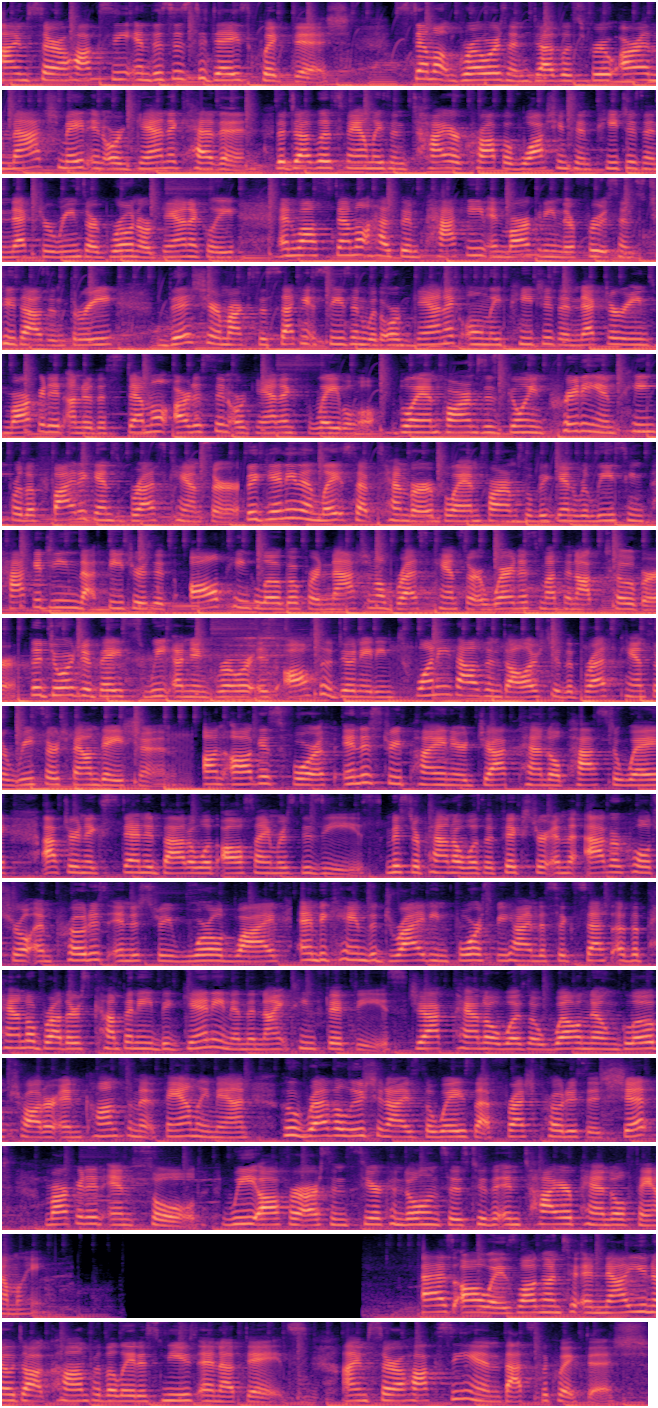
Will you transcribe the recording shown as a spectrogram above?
I'm Sarah Hoxie, and this is today's Quick Dish. Stemilt growers and Douglas fruit are a match made in organic heaven. The Douglas family's entire crop of Washington peaches and nectarines are grown organically, and while Stemilt has been packing and marketing their fruit since 2003, this year marks the second season with organic-only peaches and nectarines marketed under the Stemilt Artisan Organics label. Bland Farms is going pretty in pink for the fight against breast cancer. Beginning in late September, Bland Farms will begin releasing packaging that features its all-pink logo for National Breast Cancer Cancer Awareness Month in October. The Georgia-based sweet onion grower is also donating $20,000 to the Breast Cancer Research Foundation. On August 4th, industry pioneer Jack Pandol passed away after an extended battle with Alzheimer's disease. Mr. Pandol was a fixture in the agricultural and produce industry worldwide and became the driving force behind the success of the Pandol Brothers Company beginning in the 1950s. Jack Pandol was a well-known globetrotter and consummate family man who revolutionized the ways that fresh produce is shipped, marketed, and sold. We offer our sincere condolences to the entire Pandol family. As always, log on to andnowuknow.com for the latest news and updates. I'm Sarah Hoxie, and that's the Quick Dish.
